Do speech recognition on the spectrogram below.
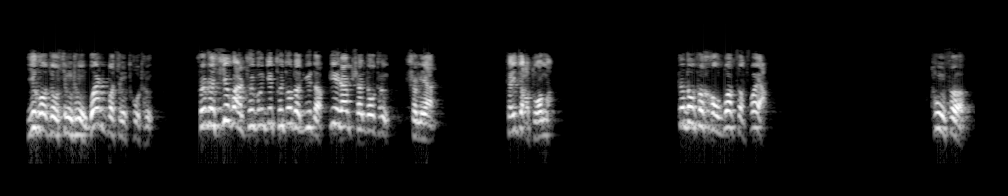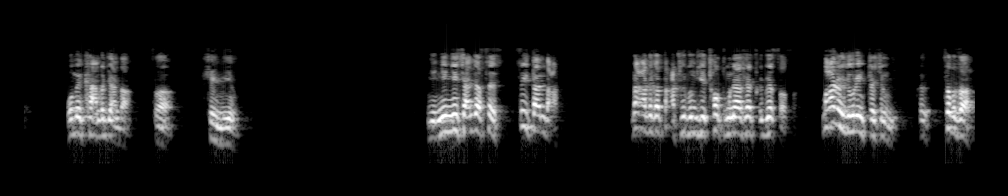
以后就形成顽固性头疼。所以说，喜欢吹风机吹头的女的，必然偏头疼、失眠、睡觉多嘛。这都是后果自负呀。同时，我们看不见的是神明。你你你现在谁谁胆大，拿这个大吹风机朝中南海吹吹试试，马上有人执行你，是不是？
